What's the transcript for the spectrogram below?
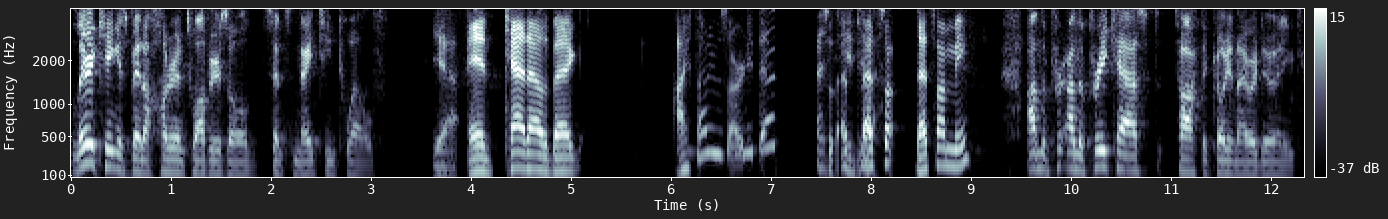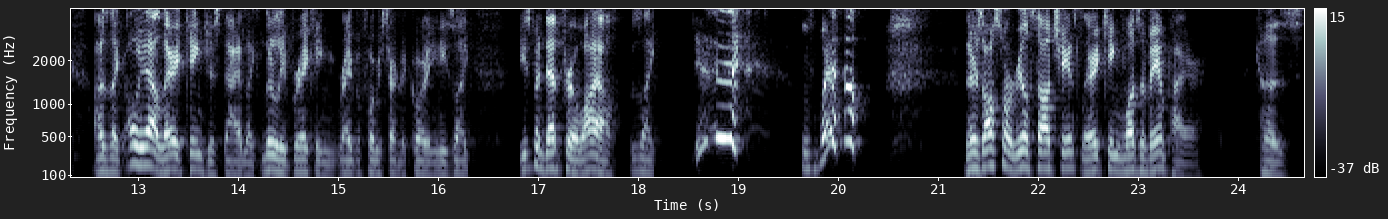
Larry King has been 112 years old since 1912. Yeah, and cat out of the bag. I thought he was already dead, so He that, that's on, that's on me. On the on the precast talk that Cody and I were doing, I was like, "Oh yeah, Larry King just died." Like literally breaking right before we started recording, and he's like, "He's been dead for a while." I was like, "Yeah, well." There's also a real solid chance Larry King was a vampire because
